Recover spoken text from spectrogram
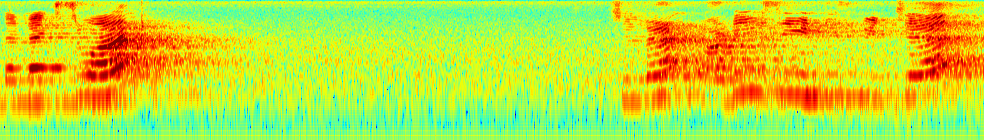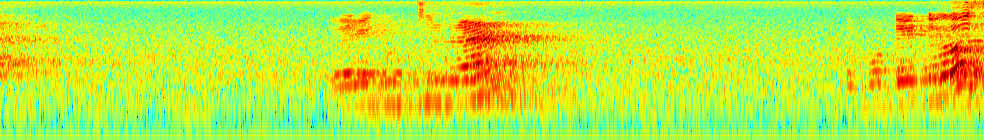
The next one. Children, what do you see in this picture? Very good children. The potatoes.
